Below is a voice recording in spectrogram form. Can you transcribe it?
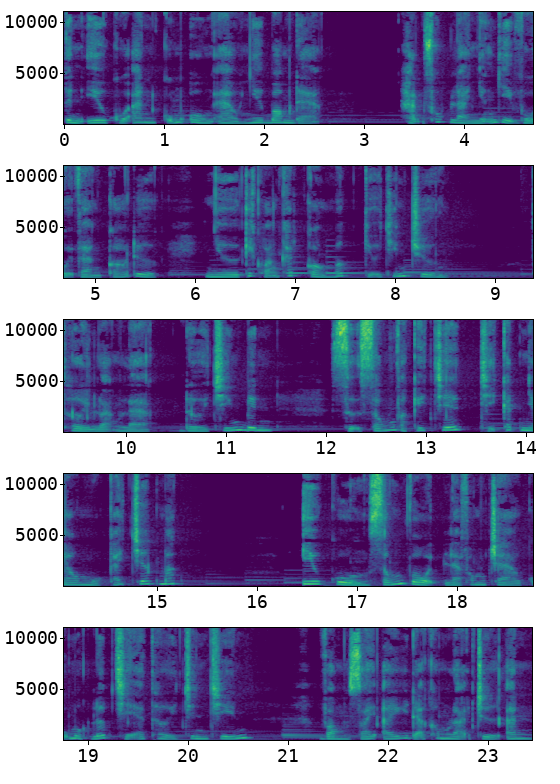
tình yêu của anh cũng ồn ào như bom đạn. Hạnh phúc là những gì vội vàng có được, như cái khoảng khách còn mất giữa chiến trường. Thời loạn lạc, đời chiến binh, sự sống và cái chết chỉ cách nhau một cái chớp mắt. Yêu cuồng sống vội là phong trào của một lớp trẻ thời chinh chiến. Vòng xoáy ấy đã không loại trừ anh,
